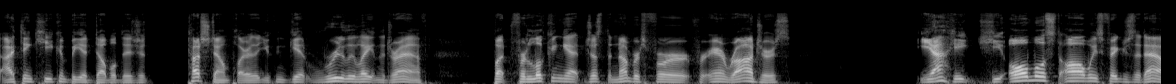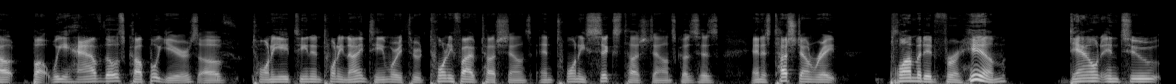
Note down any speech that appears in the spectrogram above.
I think he can be a double digit touchdown player that you can get really late in the draft. But for looking at just the numbers for for Aaron Rodgers, yeah, he he almost always figures it out, but we have those couple years of 2018 and 2019 where he threw 25 touchdowns and 26 touchdowns cuz his and his touchdown rate plummeted for him down into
